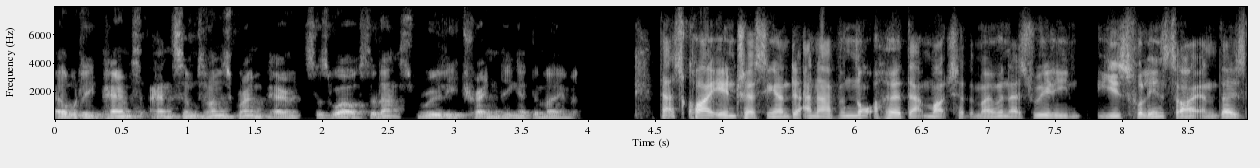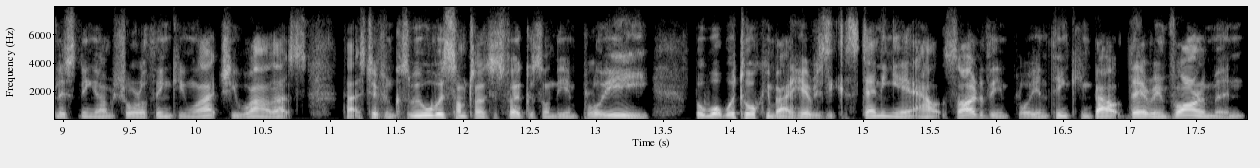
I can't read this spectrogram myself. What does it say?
elderly parents and sometimes grandparents as well. So that's really trending at the moment. That's quite interesting, and and I've not heard that much at the moment. That's really useful insight, and those listening, I'm sure, are thinking, well, actually, wow, that's that's different because we always sometimes just focus on the employee, but what we're talking about here is extending it outside of the employee and thinking about their environment,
